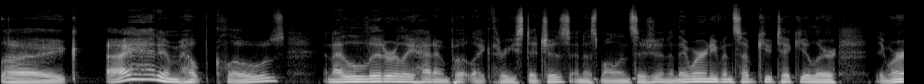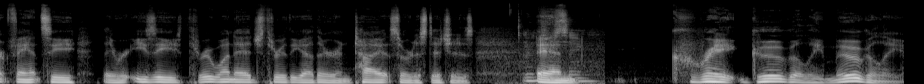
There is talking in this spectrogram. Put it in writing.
like I had him help close and I literally had him put like three stitches in a small incision and they weren't even subcuticular. They weren't fancy. They were easy through one edge, through the other and tie it sort of stitches. Interesting. Great googly moogly.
